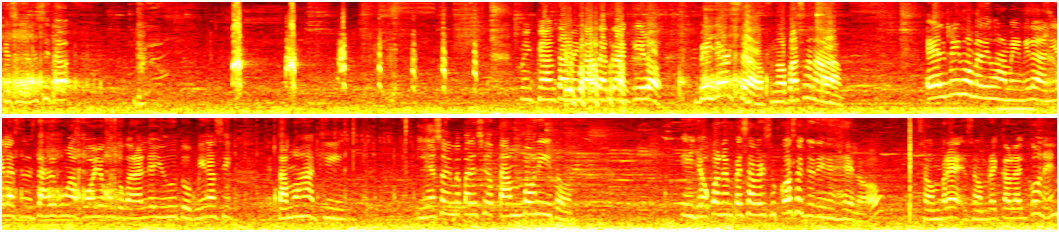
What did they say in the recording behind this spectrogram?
que si yo necesitaba... me encanta, ¿Qué me encanta, tranquilo. Be yourself, no pasa nada. Él mismo me dijo a mí, mira Daniela, si necesitas algún apoyo con tu canal de YouTube, mira si estamos aquí. Y eso a mí me pareció tan bonito. Y yo cuando empecé a ver sus cosas, yo dije, hello, ese hombre, ese hombre hay que hablar con él,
